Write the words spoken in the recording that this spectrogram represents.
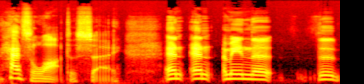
has a lot to say, and and I mean the the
